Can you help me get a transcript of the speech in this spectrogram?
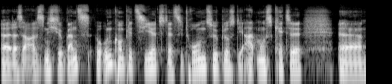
Äh, das ist alles nicht so ganz unkompliziert, der Zitronenzyklus, die Atmungskette, äh,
